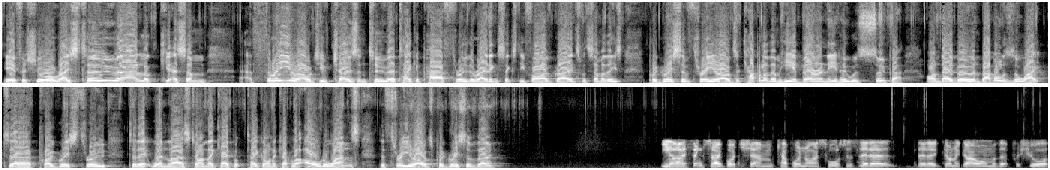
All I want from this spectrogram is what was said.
Yeah, for sure. Race two, uh, look, uh, some uh, three-year-olds you've chosen to uh, take a path through the rating 65 grades with some of these progressive three-year-olds. A couple of them here, Baronet, who was super on debut, and Bubbles the weight uh, progressed through to that win last time. They take on a couple of older ones. The three-year-olds progressive, though. Yeah, I think so, Butch. A um, couple of nice horses that are that are going to go on with it for sure.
